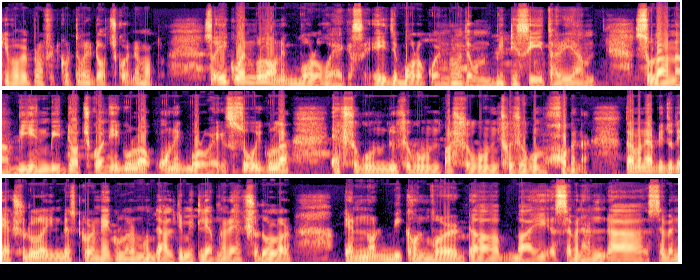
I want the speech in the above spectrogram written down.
কীভাবে প্রফিট করতে পারি ডচ কয়েনের মতো। সো এই কয়েনগুলো অনেক বড় হয়ে গেছে। এই যে বড় কয়েনগুলো যেমন BTC Ethereum Solana BNB doge coin এগুলো অনেক বড় হয়ে গেছে। সো ওইগুলা একশো গুণ, দুইশো গুণ, পাঁচশো গুণ, ছয়শো গুণ হবে না। তার মানে আপনি যদি একশো ডলার ইনভেস্ট করেন এগুলোর মধ্যে আলটিমেটলি আপনার একশো dollar can not be convert by seven hundred seven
